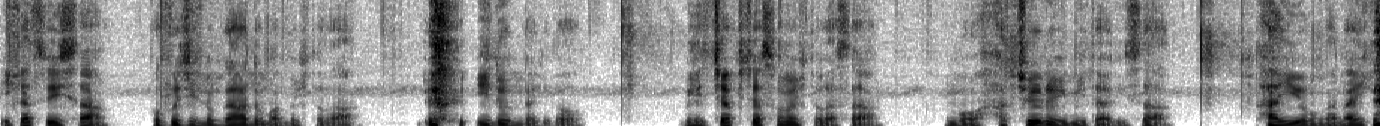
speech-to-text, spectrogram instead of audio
いかついさ、黒人のガードマンの人が いるんだけど、めちゃくちゃその人がさ、もう爬虫類みたいにさ、体温がないか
